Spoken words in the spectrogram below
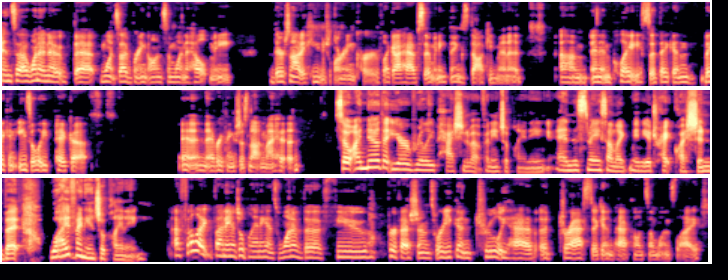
and so I want to know that once I bring on someone to help me, there's not a huge learning curve. Like I have so many things documented um, and in place that they can they can easily pick up, and everything's just not in my head. So I know that you're really passionate about financial planning, and this may sound like maybe a trite question, but why financial planning? I feel like financial planning is one of the few professions where you can truly have a drastic impact on someone's life.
